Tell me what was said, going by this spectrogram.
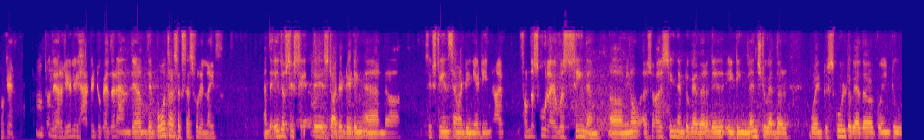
Okay, so they are really happy together, and they are they both are successful in life. At the age of sixteen, they started dating, and uh, 16, seventeen, eighteen. I from the school I was seeing them. Um, you know, I, I was seeing them together. They're eating lunch together, going to school together, going to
